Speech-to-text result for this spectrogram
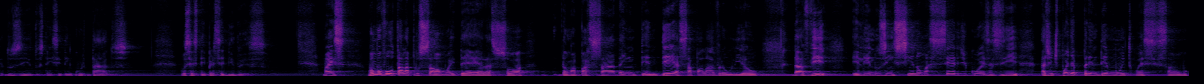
reduzidos, têm sido encurtados. Vocês têm percebido isso. Mas vamos voltar lá para o Salmo. A ideia era só dar uma passada e entender essa palavra união. Davi, ele nos ensina uma série de coisas e a gente pode aprender muito com esse salmo.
